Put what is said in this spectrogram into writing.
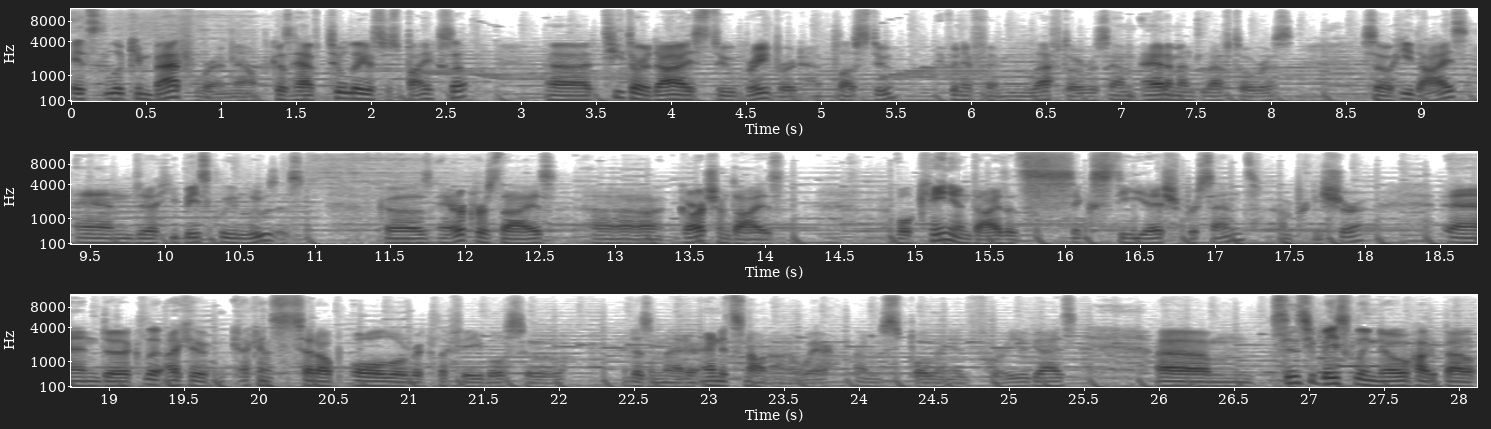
it's looking bad for him now, because I have two layers of spikes up, uh, dies to Brave Bird at plus 2, even if I'm leftovers, I'm adamant leftovers. So he dies, and uh, he basically loses. Because Heracross dies, uh, Garchomp dies, Volcanion dies at 60-ish percent, I'm pretty sure. And uh, I, can, I can set up all over Clefable, so it doesn't matter. And it's not unaware, I'm spoiling it for you guys. Um, since you basically know how to battle...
